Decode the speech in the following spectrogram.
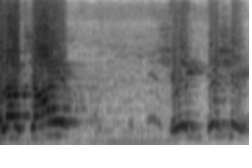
এরা চায় সেই দেশে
